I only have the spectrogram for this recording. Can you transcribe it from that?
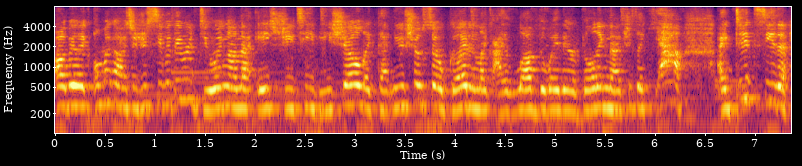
I'll be like, oh my gosh, did you see what they were doing on that HGTV show? Like that new show so good. And like, I love the way they were building that. She's like, yeah, I did see that.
